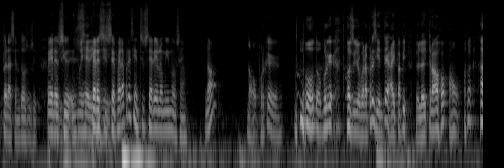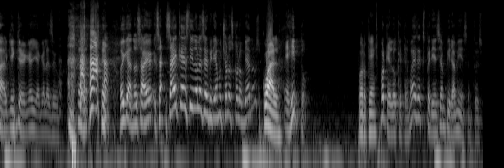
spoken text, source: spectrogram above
súper hacendoso, sí. Pero Sí, si, muy heavy, pero muy si usted fuera presidente, usted haría lo mismo, o sea, ¿no? No, porque... No, no, porque no, si yo fuera presidente, ay papi, yo le doy trabajo a, a alguien que venga y haga la aseo. Oiga, ¿no sabe, sa- ¿sabe qué destino le serviría mucho a los colombianos? ¿Cuál? Egipto. ¿Por qué? Porque lo que tengo es experiencia en pirámides, entonces.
